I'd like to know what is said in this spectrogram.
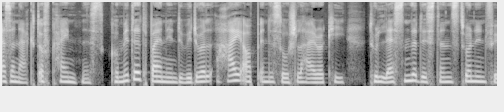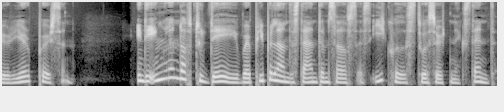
as an act of kindness committed by an individual high up in the social hierarchy to lessen the distance to an inferior person. In the England of today, where people understand themselves as equals to a certain extent,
